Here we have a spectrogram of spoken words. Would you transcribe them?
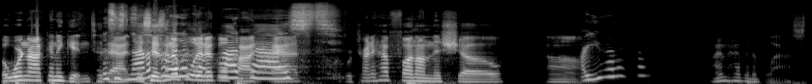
But we're not going to get into this that. is this isn't political a political podcast. podcast. We're trying to have fun on this show. Um, Are you having fun? I'm having a blast.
